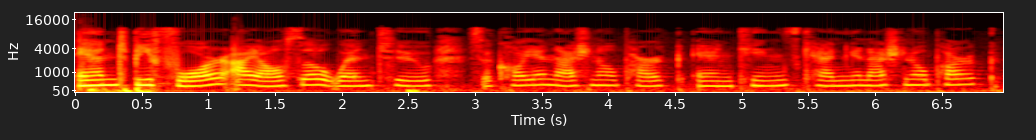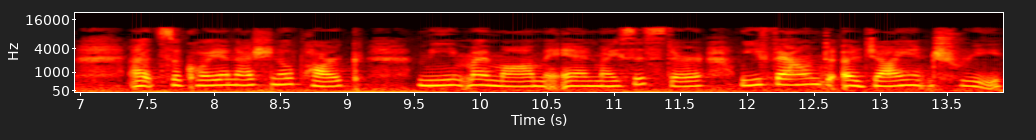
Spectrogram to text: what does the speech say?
And before, I also went to Sequoia National Park and Kings Canyon National Park. At Sequoia National Park, me, my mom, and my sister, we found a giant tree.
